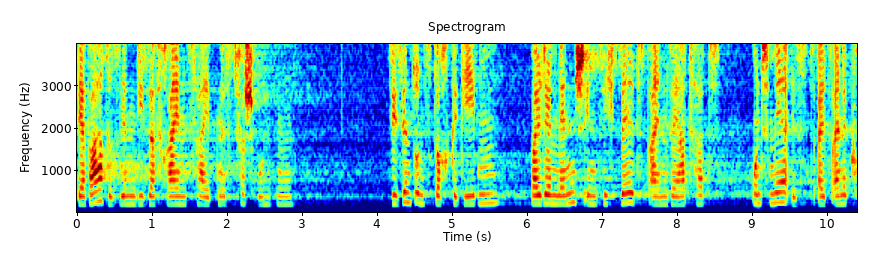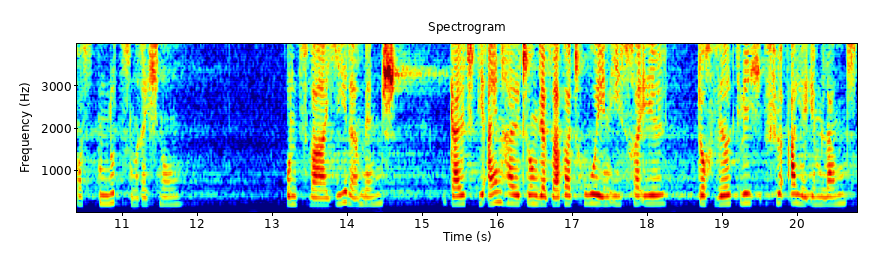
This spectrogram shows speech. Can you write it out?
Der wahre Sinn dieser freien Zeiten ist verschwunden. Sie sind uns doch gegeben, weil der Mensch in sich selbst einen Wert hat und mehr ist als eine Kosten-Nutzen-Rechnung. Und zwar jeder Mensch galt die Einhaltung der Sabbatruhe in Israel doch wirklich für alle im Land,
